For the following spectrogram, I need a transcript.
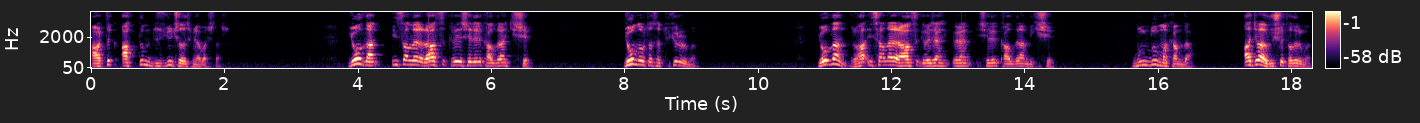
Artık aklım düzgün çalışmaya başlar. Yoldan insanlara rahatsızlık verici şeyleri kaldıran kişi yolun ortasına tükürür mü? Yoldan rah- insanlara rahatsızlık veren, veren şeyleri kaldıran bir kişi bulunduğu makamda acaba rüşvet alır mı?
